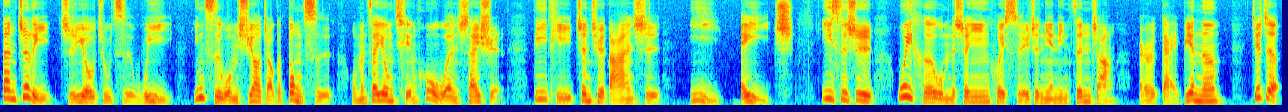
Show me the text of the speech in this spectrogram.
但这里只有主词 we，因此我们需要找个动词。我们再用前后文筛选。第一题正确答案是 e。age，意思是为何我们的声音会随着年龄增长而改变呢？接着，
